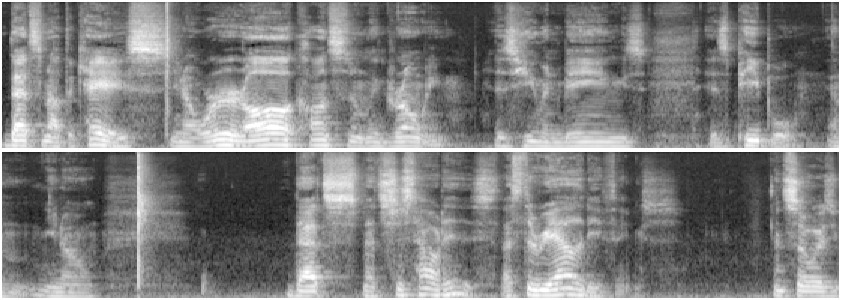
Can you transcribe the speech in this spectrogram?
that's not the case. You know, we're all constantly growing as human beings, as people, and you know, that's that's just how it is. That's the reality of things. And so, as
